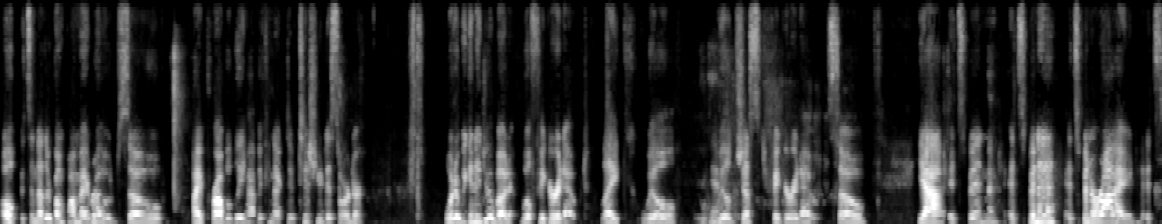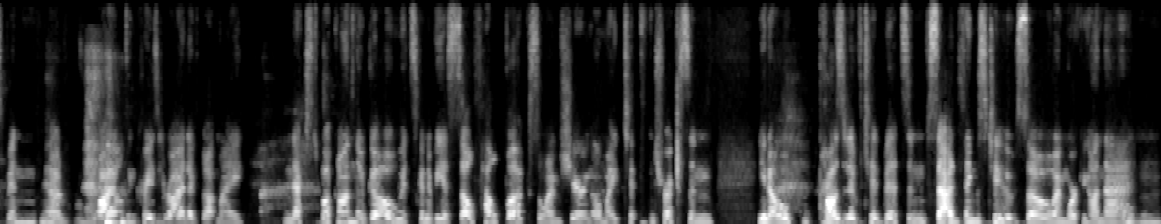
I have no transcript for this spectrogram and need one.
oh it's another bump on my road. So i probably have a connective tissue disorder. What are we going to do about it? We'll figure it out. Like we'll yeah. we'll just figure it out. So yeah it's been it's been a it's been a ride. It's been yeah. a wild and crazy ride. I've got my next book on the go. It's going to be a self-help book so i'm sharing all my tips and tricks and you know positive tidbits and sad things too. So i'm working on that and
